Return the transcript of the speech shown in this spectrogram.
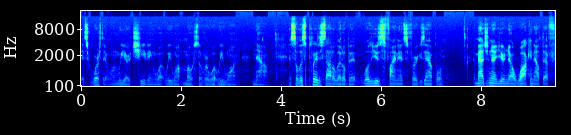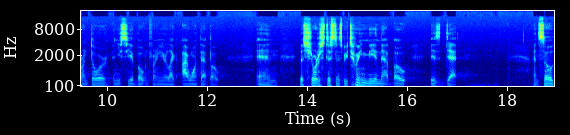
it's worth it when we are achieving what we want most over what we want now. And so let's play this out a little bit. We'll use finance for example. Imagine that you're now walking out that front door and you see a boat in front of you. You're like, I want that boat. And the shortest distance between me and that boat is debt. And so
